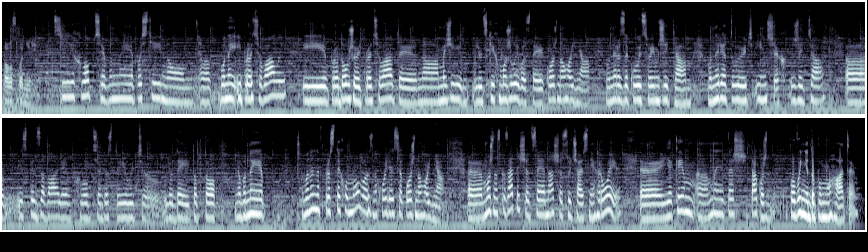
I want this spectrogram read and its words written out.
стало складніше. Ці хлопці вони постійно е, вони і працювали, і продовжують працювати на межі людських можливостей кожного дня. Вони ризикують своїм життям, вони рятують інших життя. Е, Із-під завалів хлопці достають е, людей. Тобто вони, вони не в простих умовах знаходяться кожного дня. Е, Можна сказати, що це наші сучасні герої, яким ми теж також повинні допомагати.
